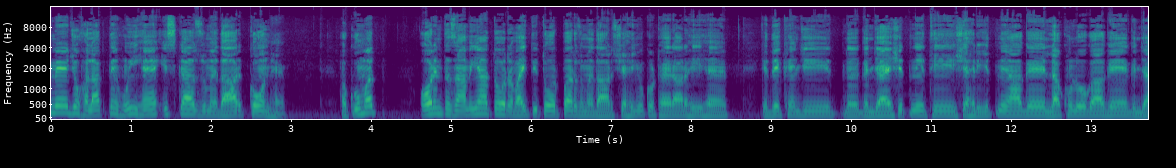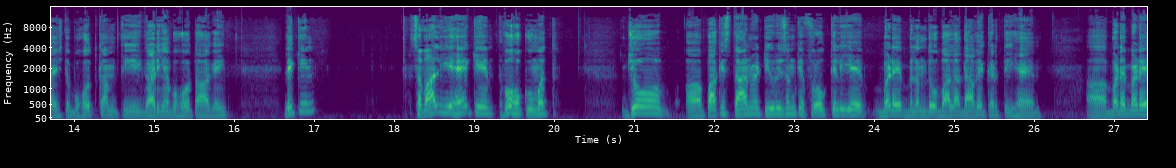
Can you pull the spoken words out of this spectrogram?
में जो हलाकतें हुई हैं, इसका ज़िम्मेदार कौन है? हुकूमत और इंतज़ामिया तो रवायती तौर पर ज़िम्मेदार शहरीों को ठहरा रही है कि देखें जी, गंजाइश इतनी थी, शहरी इतने आ गए, लाखों लोग आ गए, गंजाइश तो बहुत कम थी, गाड़ियाँ बहुत आ गई। लेकिन सवाल ये है कि वो हुकूमत जो पाकिस्तान में टूरिज़म के फ़रोग के लिए बड़े बुलंदो बाला दावे करती है बड़े बड़े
